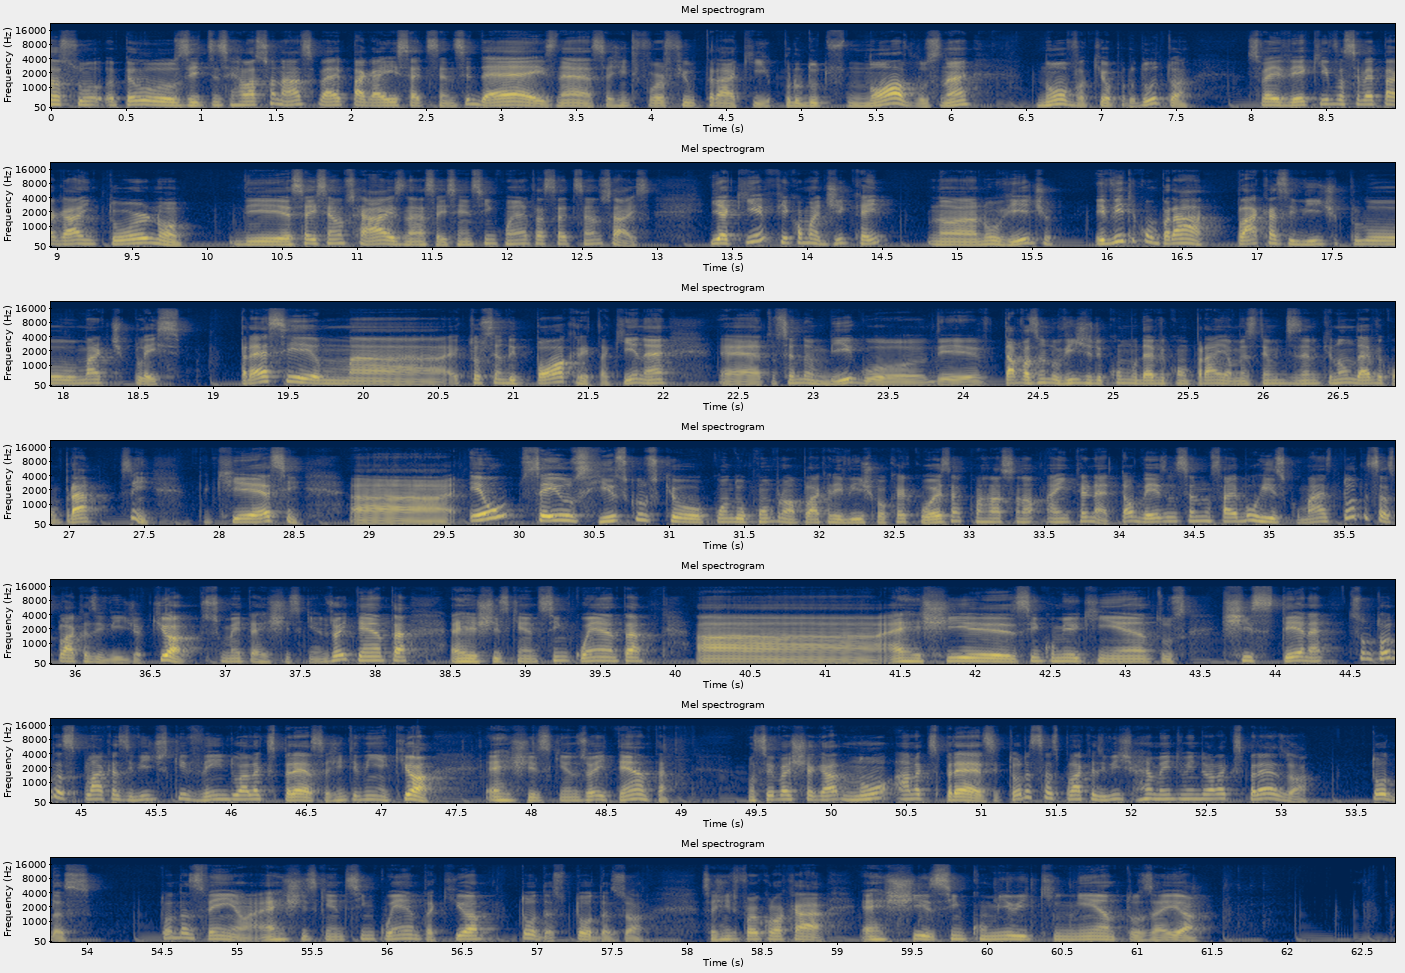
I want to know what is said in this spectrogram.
pelos itens relacionados você vai pagar aí 710, né? Se a gente for filtrar aqui produtos novos, né? Novo aqui o produto, ó, você vai ver que você vai pagar em torno de 600 reais, né? 650 a 700 reais. E aqui fica uma dica aí no, no vídeo. Evite comprar placas de vídeo pelo Marketplace. Parece uma. Eu tô sendo hipócrita aqui, né? É, tô sendo ambíguo de tá fazendo vídeo de como deve comprar e ao mesmo tempo dizendo que não deve comprar. Sim, porque é assim. Uh, eu sei os riscos que eu, quando eu compro uma placa de vídeo, qualquer coisa, com relação à internet. Talvez você não saiba o risco, mas todas essas placas de vídeo aqui, ó, principalmente RX 580, RX 550, a RX 5500 XT, né? São todas placas de vídeos que vêm do AliExpress. A gente vem aqui, ó RX 580, você vai chegar no AliExpress. E todas essas placas de vídeo realmente vêm do AliExpress, ó. Todas. Todas vêm, ó. RX 550 aqui, ó. Todas, todas, ó. Se a gente for colocar RX 5500 aí, ó.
